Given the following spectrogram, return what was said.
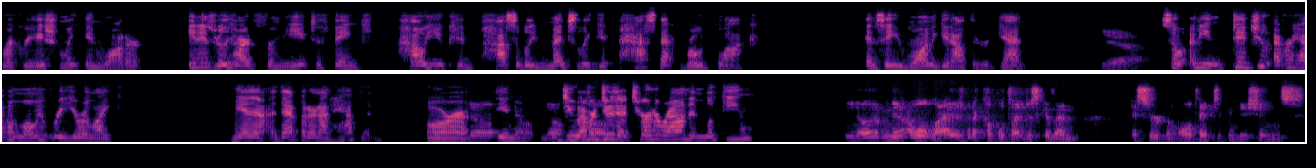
recreationally in water, it is really hard for me to think how you can possibly mentally get past that roadblock and say you want to get out there again. Yeah. So, I mean, did you ever have a moment where you were like, man, that better not happen? Or, no, you know, no, do you ever do that turnaround and looking? you know, I mean, I won't lie. There's been a couple times just because I'm I surf in all types of conditions.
